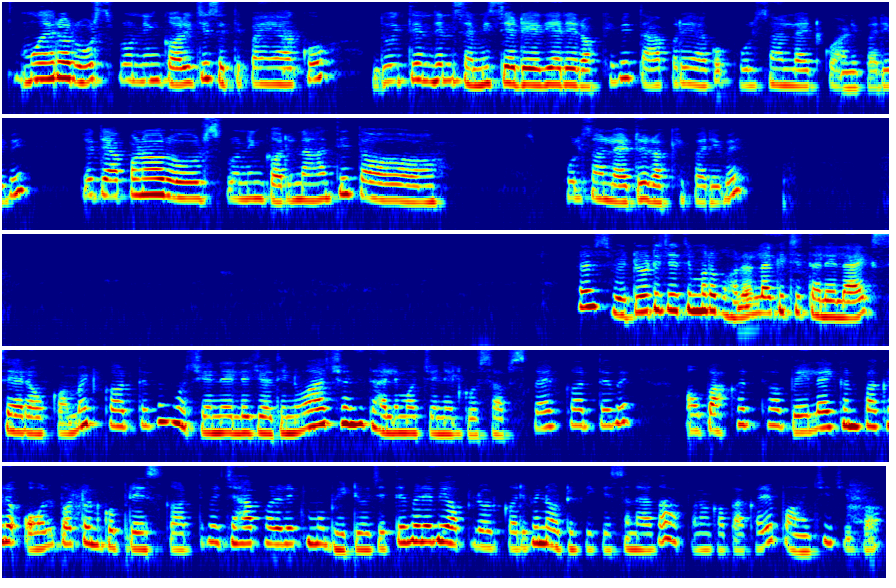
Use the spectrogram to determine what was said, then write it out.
ମୁଁ ଏହାର ରୁଟ୍ସ ପ୍ରୁନିଂ କରିଛି ସେଥିପାଇଁ ଏହାକୁ ଦୁଇ ତିନି ଦିନ ସେମି ସେଡ୍ ଏରିଆରେ ରଖିବି ତାପରେ ଏହାକୁ ଫୁଲ୍ ସନ୍ଲାଇଟ୍କୁ ଆଣିପାରିବି। ଯଦି ଆପଣ ରୁଟ୍ସ ପ୍ରୁନିଂ କରିନାହାନ୍ତି ତ ଫୁଲ୍ ସନ୍ଲାଇଟ୍ରେ ରଖିପାରିବେ। ଫ୍ରେଣ୍ଡସ୍ ଭିଡ଼ିଓଟି ଯଦି ମୋର ଭଲ ଲାଗିଛି ତାହେଲେ ଲାଇକ୍ ସେୟାର ଆଉ କମେଣ୍ଟ କରିଦେବେ। ମୋ ଚ୍ୟାନେଲରେ ଯଦି ନୂଆ ଅଛନ୍ତି ତାହେଲେ ମୋ ଚ୍ୟାନେଲକୁ ସବସ୍କ୍ରାଇବ୍ କରିଦେବେ। ଆଉ ପାଖରେ ଥିବା ବେଲ୍ ଆଇକନ୍ ପାଖରେ ଅଲ୍ ବଟନ୍କୁ ପ୍ରେସ୍ କରିଦେବେ ଯାହାଫଳରେ କି ମୁଁ ଭିଡ଼ିଓ ଯେତେବେଳେ ବି ଅପଲୋଡ଼ କରିବି ନୋଟିଫିକେସନ୍ ଆଗ ଆପଣଙ୍କ ପାଖରେ ପହଞ୍ଚିଯିବ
